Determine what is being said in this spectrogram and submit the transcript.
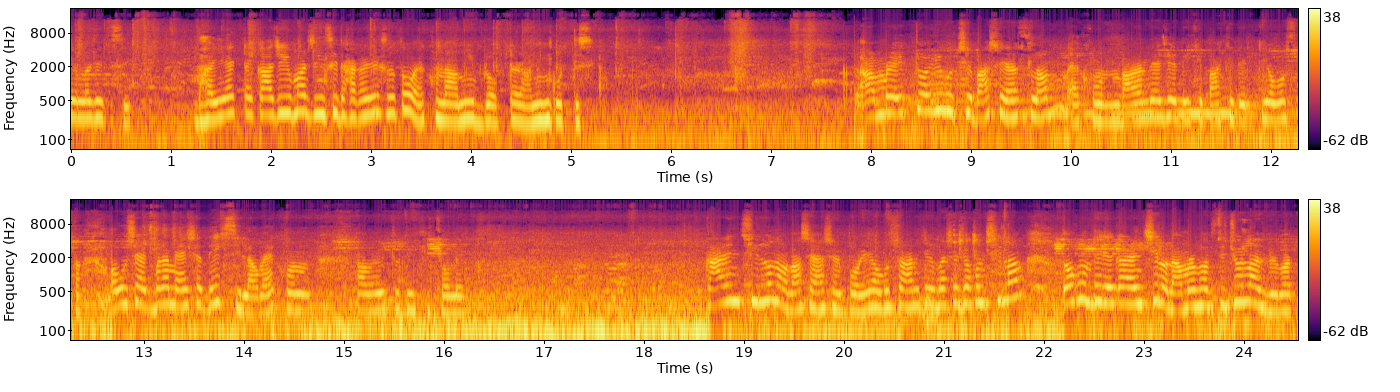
চলে যেতেছি ভাইয়া একটা কাজে ইমার্জেন্সি ঢাকা গেছে তো, এখন আমি ব্লগটা রানিং করতেছি। আমরা একটু আগে হচ্ছে বাসায় আসলাম, এখন বারান্দায় যেয়ে দেখি পাখিদের কি অবস্থা। অবশ্য একবার আমি এসে দেখছিলাম, এখন আবার একটু দেখি চলে। কারেন্ট ছিল না বাসায় আসার পরে, অবশ্য আন্টির বাসায় যখন ছিলাম, তখন থেকে কারেন্ট ছিল না। আমরা ভাবছি চলে আসবে বাট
